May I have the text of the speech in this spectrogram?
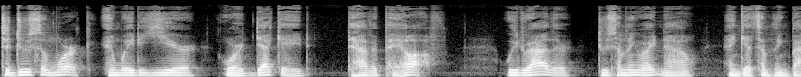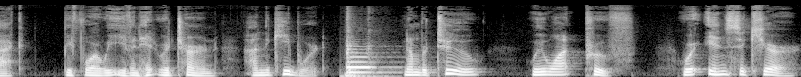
to do some work and wait a year or a decade to have it pay off. We'd rather do something right now and get something back before we even hit return on the keyboard. Number two, we want proof. We're insecure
